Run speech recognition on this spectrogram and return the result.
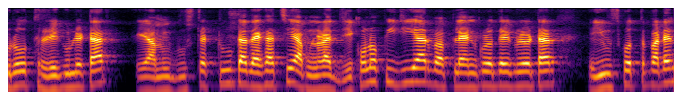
গ্রোথ রেগুলেটর আমি বুস্টার টুটা দেখাচ্ছি। আপনারা যে কোনো পিজিআর বা প্ল্যান্ট গ্রোথ রেগুলেটর ইউজ করতে পারেন।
